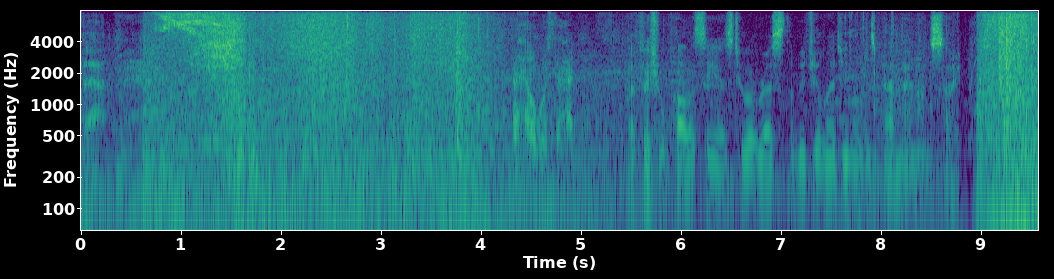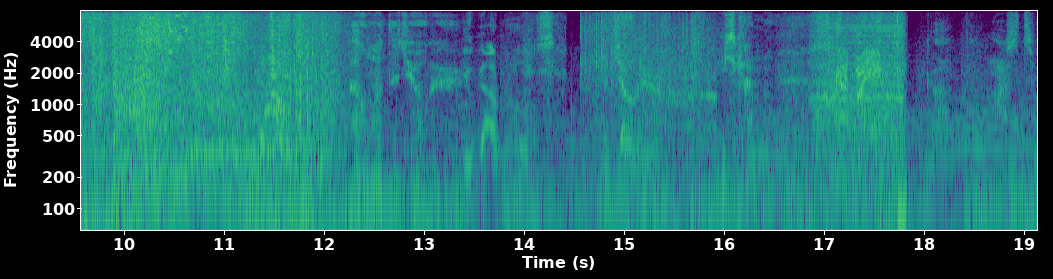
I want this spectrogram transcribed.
Batman. The hell was that? Official policy is to arrest the vigilante known as Batman on sight. I want the Joker. You got rules. The Joker, he's got no. God must.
